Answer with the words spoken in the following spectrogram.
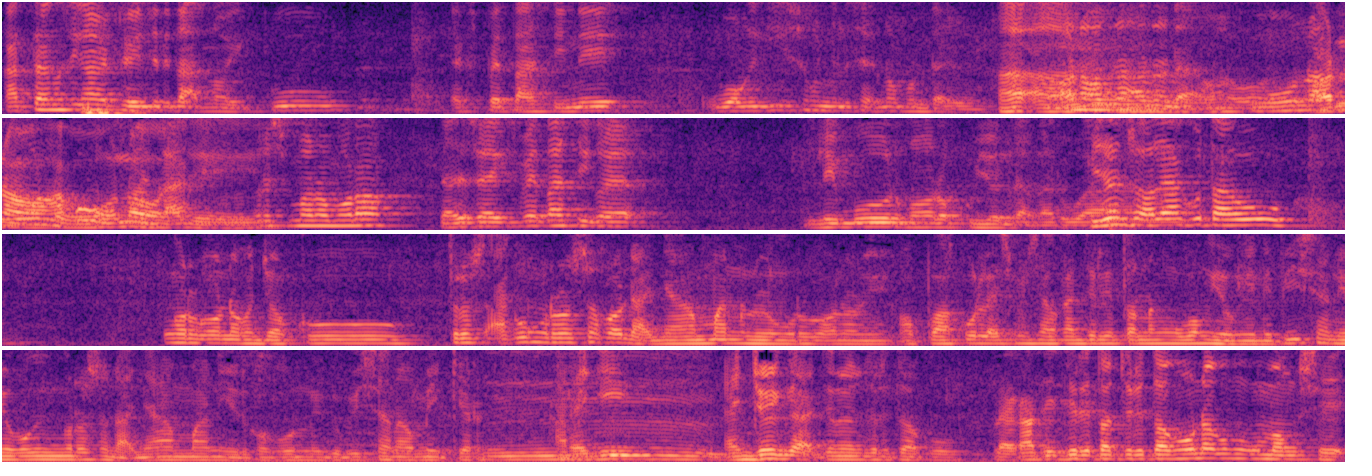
kadang sing ada critakno iku ekspektasine wong iki iso nyelesekno apa ndak yo. Ono ono ono ndak? Ngono Ono, Ekspektasi. sih. Terus moro-moro dari sesuai ekspektasi kayak limur moro guyon ndak karuan. Bisa soalnya aku tahu ngrungokno koncoku, terus aku ngerasa kok ndak nyaman lho ngrungokno nih. Apa aku lek misalkan cerita nang wong yo ngene bisa nih, wong ngerasa ndak nyaman gitu kok ngono iku bisa aku mikir. Hmm. Hari iki enjoy enggak cerita ceritaku. Lek kate cerita-cerita ngono aku ngomong sih.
